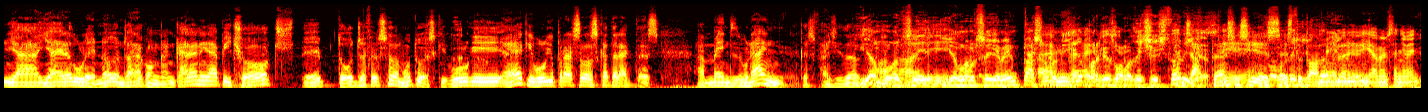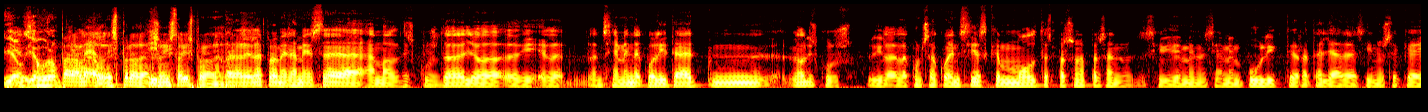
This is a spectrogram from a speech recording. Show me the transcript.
ja, ja era dolent, no? Doncs ara, com que encara n'hi ha pitjor, eh, tots a fer-se de mútues. Qui vulgui, eh, qui vulgui operar-se les cataractes en menys d'un any, que es faci de... I amb l'ensenyament passa una mica perquè és la mateixa història. Exacte, sí, sí, sí és, és totalment... I amb l'ensenyament... Hi ha, hi ha un paral·lel, és paral·lel, són històries paral·leles. Paral·leles, però a més a més eh, amb el discurs d'allò, l'ensenyament de qualitat, mm, no el discurs, la, la conseqüència és que moltes persones pensen si evidentment l'ensenyament públic té retallades i no sé què,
